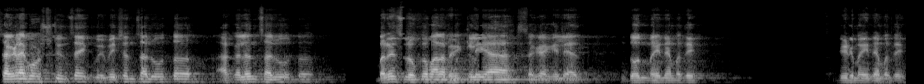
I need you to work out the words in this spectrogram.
सगळ्या गोष्टींचं एक विवेचन चालू होतं आकलन चालू होतं. बरेच लोक मला भेटले या सगळ्या गेल्या दोन महिन्यामध्ये दीड महिन्यामध्ये.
